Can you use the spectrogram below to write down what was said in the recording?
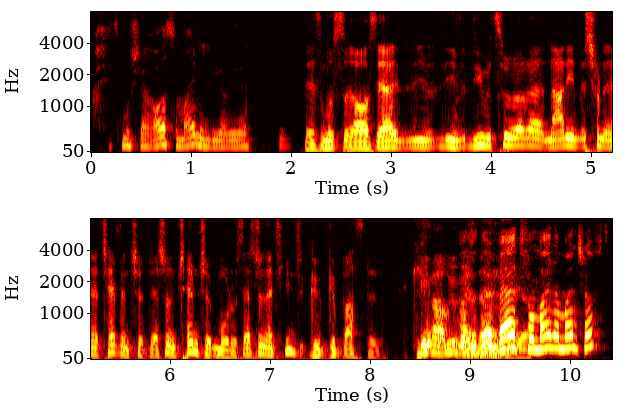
Ach, jetzt muss ich ja raus in meine Liga wieder. Jetzt musst du raus. Ja, liebe, liebe, Zuhörer, Nadim ist schon in der Championship. Der ist schon im Championship-Modus. Der hat schon sein Team ge gebastelt. Geh mal rüber Also in der Wert Liga. von meiner Mannschaft?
